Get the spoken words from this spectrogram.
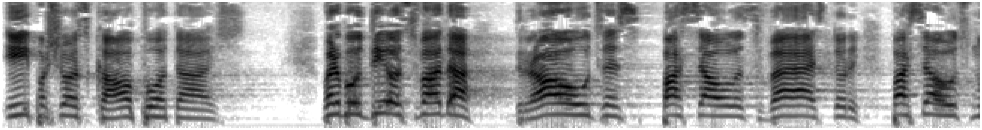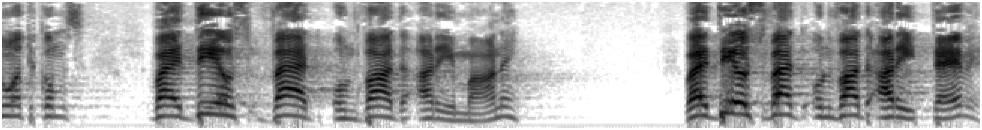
īpašos kalpotājus, Varbūt Dievs vada draudzes, pasaules vēsturi, pasaules notikums. Vai Dievs ved un vada arī mani? Vai Dievs ved un vada arī tevi?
